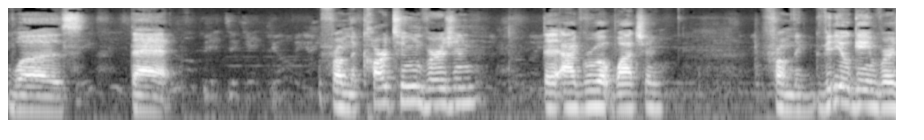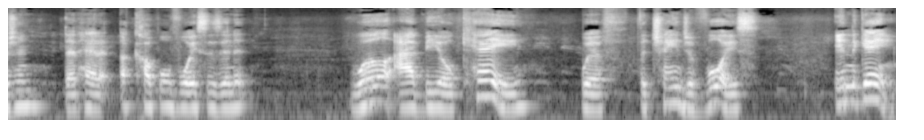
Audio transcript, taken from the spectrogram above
was that from the cartoon version that I grew up watching, from the video game version that had a couple voices in it, will I be okay with the change of voice in the game?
